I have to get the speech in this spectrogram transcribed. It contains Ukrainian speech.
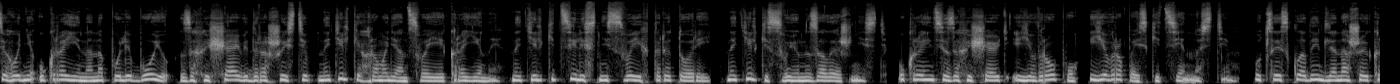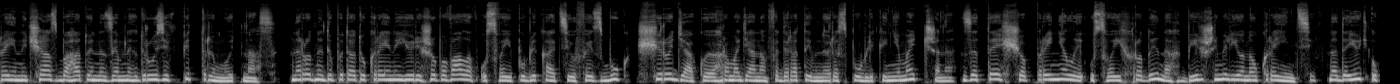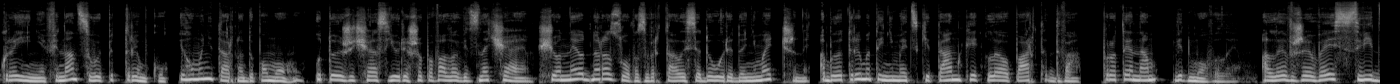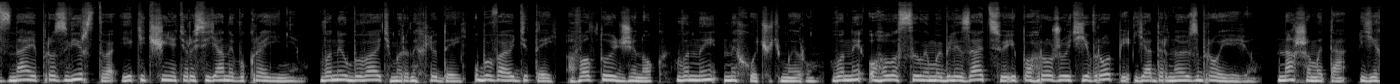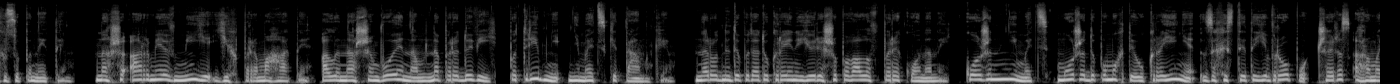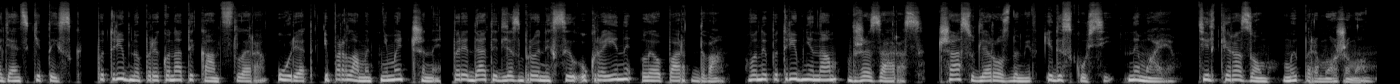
Сьогодні Україна на полі бою захищає від рашистів не тільки громадян своєї країни, не тільки цілісність своїх територій, не тільки свою незалежність. Українці захищають і Європу, і європейські цінності. У цей складний для нашої країни час багато іноземних друзів підтримують нас. Народний депутат України Юрій Шаповалов у своїй публікації у Фейсбук щиро дякує громадянам Федеративної Республіки Німеччина за те, що прийняли у своїх родинах більше мільйона українців, надають Україні фінансову підтримку і гуманітарну допомогу. У той же час Юрій Шаповалов відзначає, що неодноразово зверталися до уряду Німеччини, аби отримати німецькі танки Леопард 2 Проте нам відмовили. Але вже весь світ знає про звірства, які чинять росіяни в Україні. Вони убивають мирних людей, убивають дітей, гвалтують жінок. Вони не хочуть миру. Вони оголосили мобілізацію і погрожують Європі ядерною зброєю. Наша мета їх зупинити. Наша армія вміє їх перемагати, але нашим воїнам на передовій потрібні німецькі танки. Народний депутат України Юрій Шоповалов переконаний, кожен німець може допомогти Україні захистити Європу через громадянський тиск. Потрібно переконати канцлера, уряд і парламент Німеччини передати для збройних сил України Леопард 2 Вони потрібні нам вже зараз. Часу для роздумів і дискусій немає. Тільки разом ми переможемо.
